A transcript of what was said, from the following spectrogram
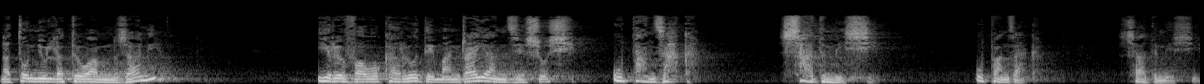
nataon'ny olona teo aminy izany, ireo vahoaka ireo dia mandray an'i Jesosy ho Mpanjaka sady Mesia. ho mpanjaka sady Mesia.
